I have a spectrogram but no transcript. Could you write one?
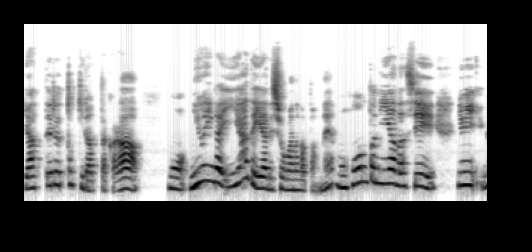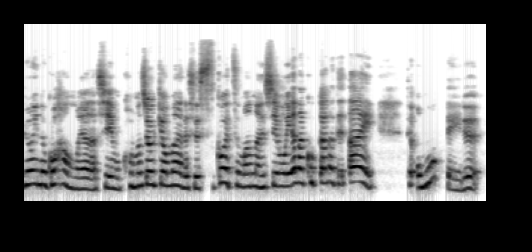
やってる時だったから、もう入院が嫌で嫌でしょうがなかったのね。もう本当に嫌だし、病院のご飯も嫌だし、もうこの状況も嫌だし、すごいつまんないし、もう嫌だ、こっから出たいって思っている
